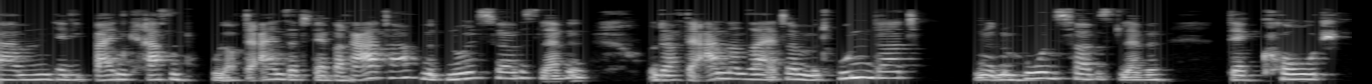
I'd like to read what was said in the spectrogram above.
ähm, ja die beiden krassen Pole. Auf der einen Seite der Berater mit null Service Level und auf der anderen Seite mit 100 mit einem hohen Service Level der Coach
